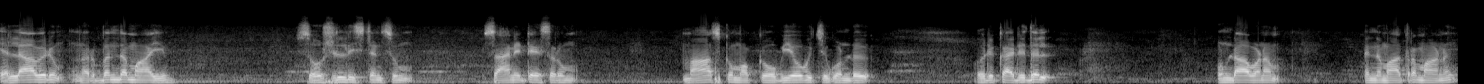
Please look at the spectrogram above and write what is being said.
എല്ലാവരും നിർബന്ധമായും സോഷ്യൽ ഡിസ്റ്റൻസും സാനിറ്റൈസറും മാസ്കും ഒക്കെ ഉപയോഗിച്ചുകൊണ്ട് ഒരു കരുതൽ ഉണ്ടാവണം എന്ന് മാത്രമാണ്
